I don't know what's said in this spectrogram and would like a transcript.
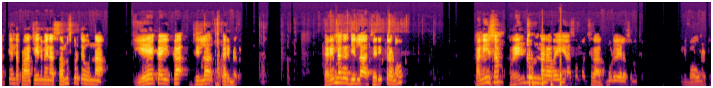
అత్యంత ప్రాచీనమైన సంస్కృతి ఉన్న ఏకైక జిల్లా కరీంనగర్. కరీంనగర్ జిల్లా చరిత్రను కనీసం రెండున్నర వేల సంవత్సరాలు మూడు వేల సంవత్సరాలు. ఇది బాగున్నట్టు.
